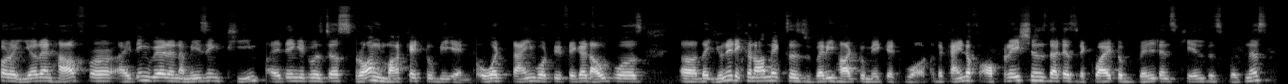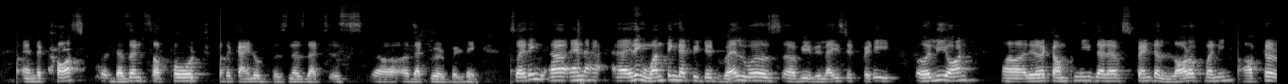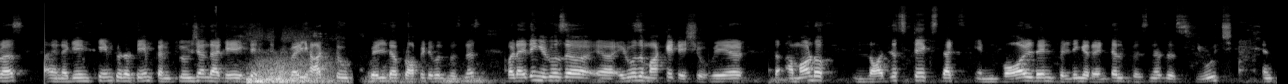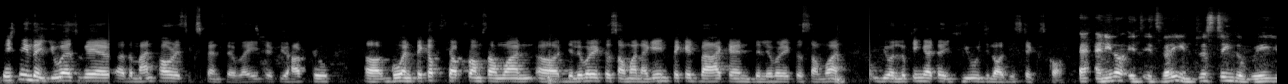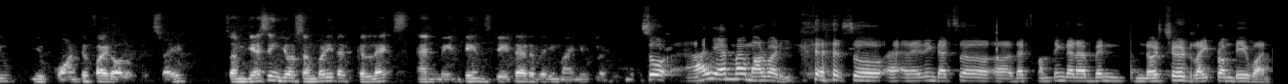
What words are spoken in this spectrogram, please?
for a year and a half. Uh, i think we're an amazing team. I think it was just wrong market to be in. Over time what we figured out was uh, the unit economics is very hard to make it work. The kind of operations that is required to build and scale this business, and the cost doesn't support the kind of business that is uh, that we're building. So I think, uh, and I think one thing that we did well was uh, we realized it pretty early on uh, there are companies that have spent a lot of money after us and again came to the same conclusion that hey, it's very hard to build a profitable business. But I think it was a uh, it was a market issue where the amount of logistics that's involved in building a rental business is huge, and especially in the US where uh, the manpower is expensive, right? If you have to uh, go and pick up stuff from someone, uh, deliver it to someone, again pick it back and deliver it to someone. You are looking at a huge logistics cost. And, and you know, it's, it's very interesting the way you you quantified all of this, right? So I'm guessing you're somebody that collects and maintains data at a very minute level. So I am a Marwadi. so and I think that's a uh, that's something that I've been nurtured right from day one.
